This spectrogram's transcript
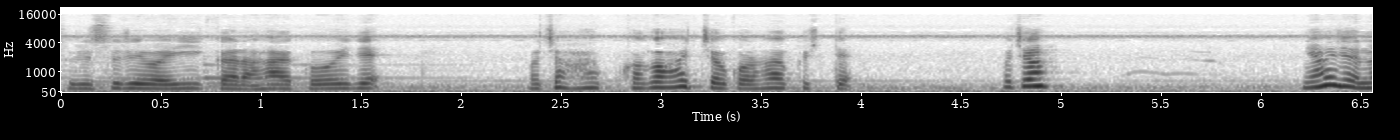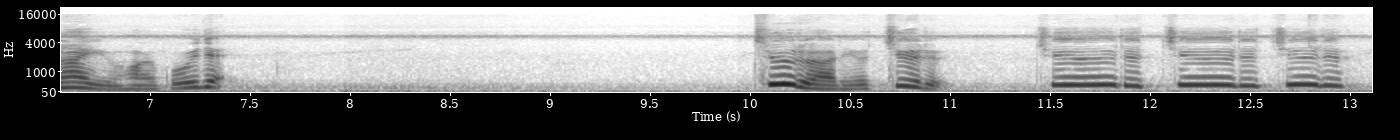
スリスリはいいから早くおいで。おばちゃん早く蚊が入っちゃうから早くして。おばちゃんにゃんじゃないよ。早くおいで。チュールあるよチュール。チュールチュールチュール。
